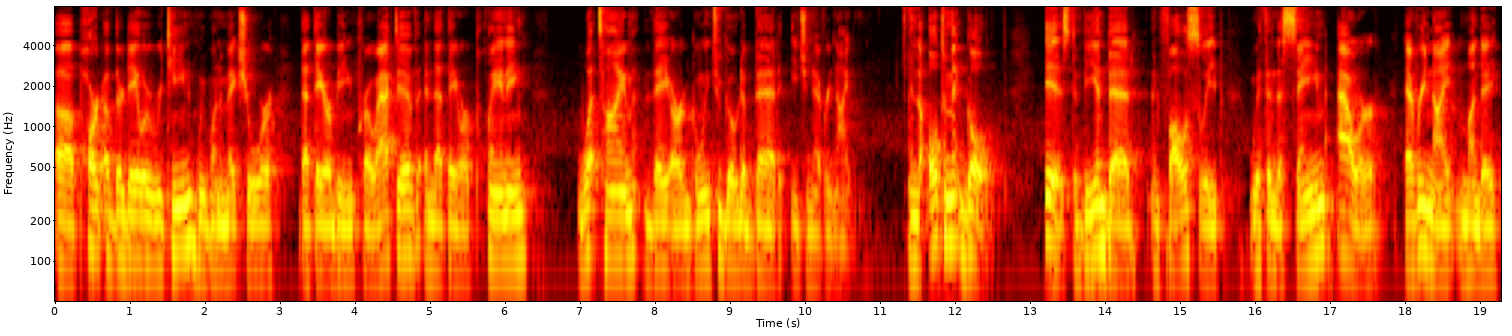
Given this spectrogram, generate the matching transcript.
uh, part of their daily routine. We want to make sure that they are being proactive and that they are planning what time they are going to go to bed each and every night. And the ultimate goal is to be in bed and fall asleep within the same hour every night, Monday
